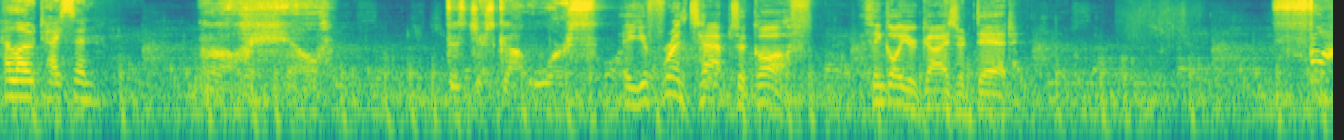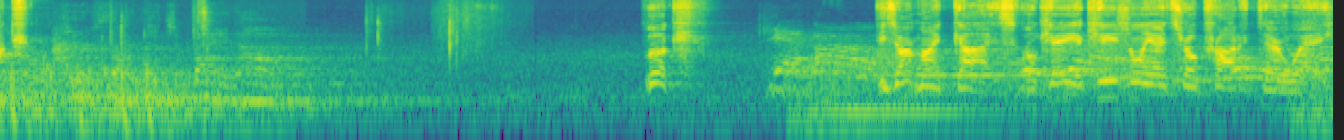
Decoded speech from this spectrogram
Hello, Tyson. Oh, hell. This just got worse. Hey, your friend Tap took off. I think all your guys are dead. Fuck! Look. These aren't my guys, okay? Occasionally I throw product their way.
